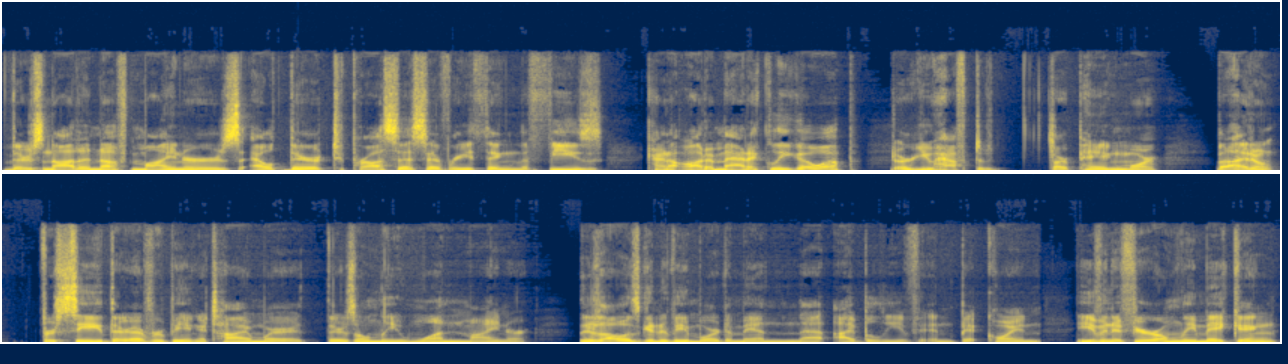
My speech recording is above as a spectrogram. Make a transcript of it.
there's not enough miners out there to process everything, the fees kind of automatically go up or you have to start paying more. But I don't foresee there ever being a time where there's only one miner. there's always going to be more demand than that, I believe, in Bitcoin. Even if you're only making,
